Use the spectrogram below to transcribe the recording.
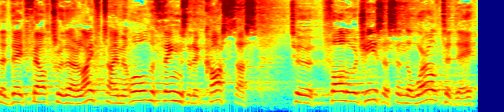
that they'd felt through their lifetime, and all the things that it costs us to follow Jesus in the world today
